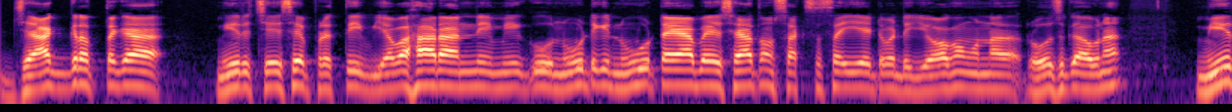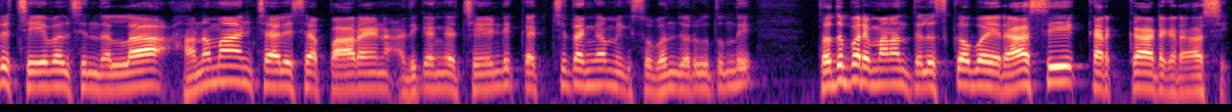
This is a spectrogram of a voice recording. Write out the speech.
జాగ్రత్తగా మీరు చేసే ప్రతి వ్యవహారాన్ని మీకు నూటికి నూట యాభై శాతం సక్సెస్ అయ్యేటువంటి యోగం ఉన్న రోజు కావున మీరు చేయవలసిందల్లా హనుమాన్ చాలీసా పారాయణ అధికంగా చేయండి. ఖచ్చితంగా మీకు శుభం జరుగుతుంది. తదుపరి మనం తెలుసుకోబోయే రాశి కర్కాటక రాశి.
